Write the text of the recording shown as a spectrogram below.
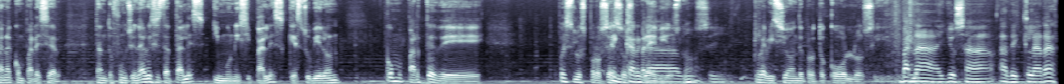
van a comparecer tanto funcionarios estatales y municipales que estuvieron como parte de pues los procesos previos, ¿no? Revisión de protocolos y van a ellos a, a declarar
